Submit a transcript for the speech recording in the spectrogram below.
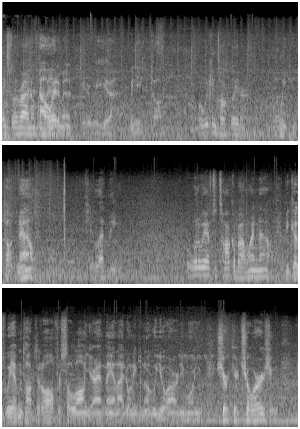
Thanks for the ride, Uncle Oh, Ben. wait a minute, Peter. We, uh, we need to talk. Well, we can talk later. Well, we can talk now. If you let me. What do we have to talk about? Why now? Because we haven't talked at all for so long. Your Aunt May and I don't even know who you are anymore. You shirk your chores. You, you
